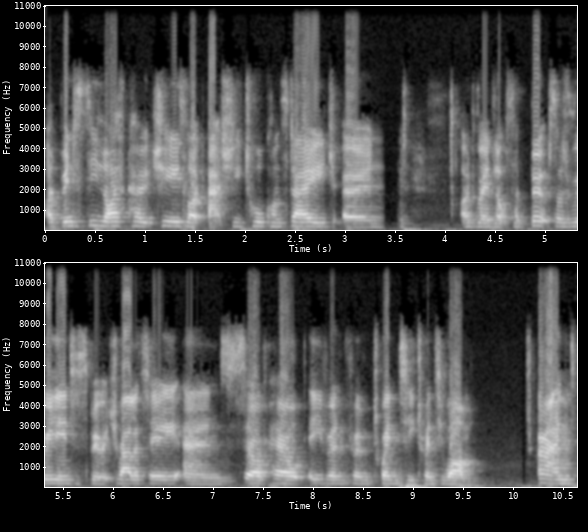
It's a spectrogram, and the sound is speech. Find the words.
I'd been to see life coaches like actually talk on stage, and I'd read lots of books. I was really into spirituality and self help, even from 2021, and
